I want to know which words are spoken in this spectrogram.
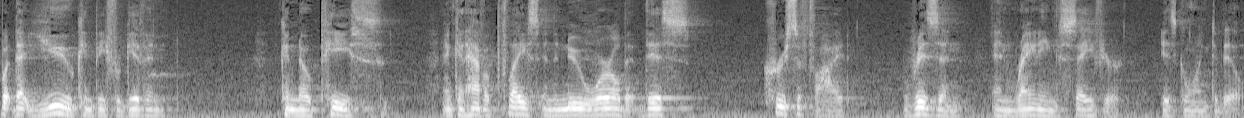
but that you can be forgiven, can know peace, and can have a place in the new world that this crucified, risen, and reigning Savior is going to build.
